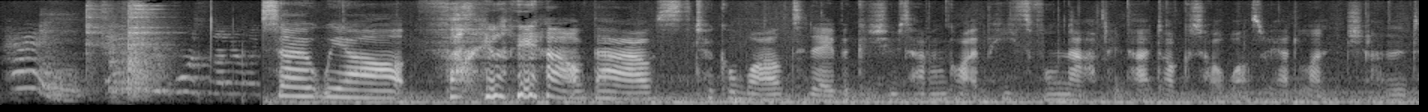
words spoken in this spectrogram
Hey! So we are finally out of the house. It took a while today because she was having quite a peaceful nap in her DockATot whilst we had lunch and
